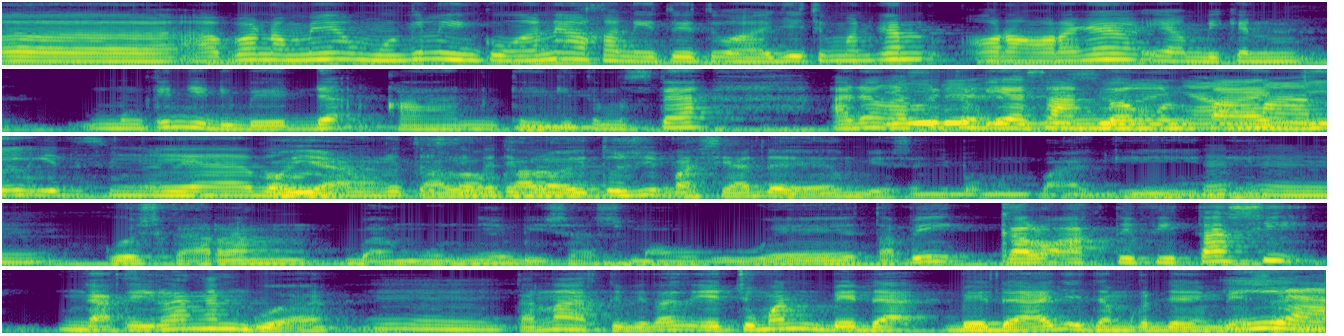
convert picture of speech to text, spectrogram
eh, apa namanya mungkin lingkungannya akan itu itu aja cuman kan orang-orangnya yang bikin mungkin jadi beda kan kayak Hmm. gitu maksudnya ada nggak Ya sih udah, kebiasaan bangun pagi gitu sebenarnya. iya Oh bangun iya, terus kalau tiba-tiba kalau itu sih pasti ada ya yang biasanya bangun pagi ini. Mm-mm. Gue sekarang bangunnya bisa semau gue, tapi kalau aktivitas sih nggak kehilangan gue. Mm. Karena aktivitas ya cuman beda beda aja jam kerja yang biasanya Iya,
